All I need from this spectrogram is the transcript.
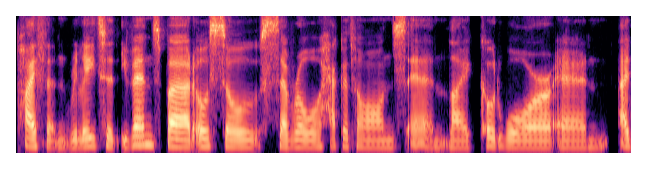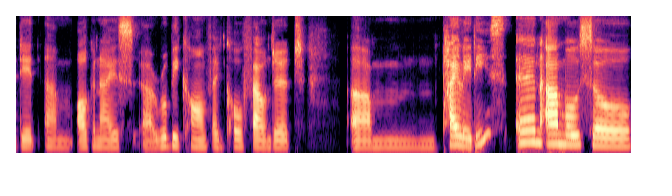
Python related events, but also several hackathons and like Code War. And I did um, organize uh, RubyConf and co founded um, PyLadies. And I'm also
